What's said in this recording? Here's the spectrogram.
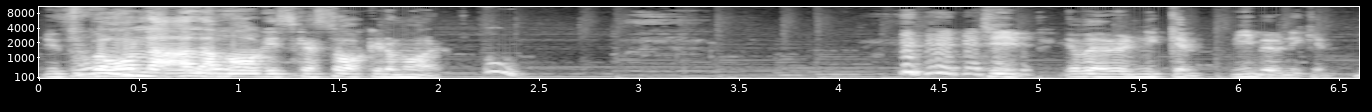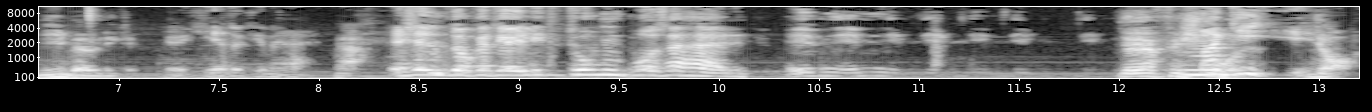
Du får behålla alla magiska saker de har. Oh. typ, jag behöver nyckeln. Vi behöver nyckeln. Ni behöver nyckeln. Jag är helt okej med det här. Ja. Jag känner dock att jag är lite tom på så här... eh, eh, Ja, jag förstår. Magi. Ja,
